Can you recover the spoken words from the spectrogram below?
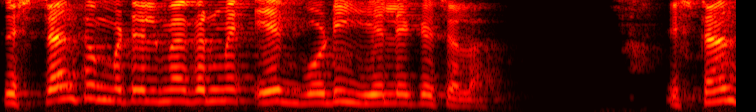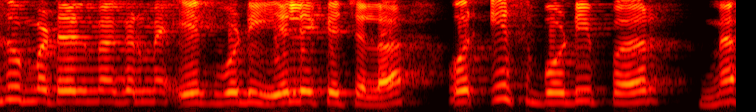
तो स्ट्रेंथ ऑफ़ मटेरियल में अगर मैं एक बॉडी ये लेके चला स्ट्रेंथ ऑफ़ मटेरियल में अगर मैं एक बॉडी ये लेके चला, और इस बॉडी पर मैं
